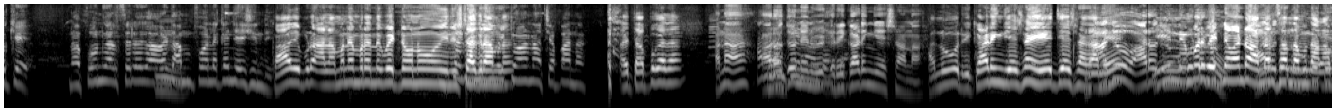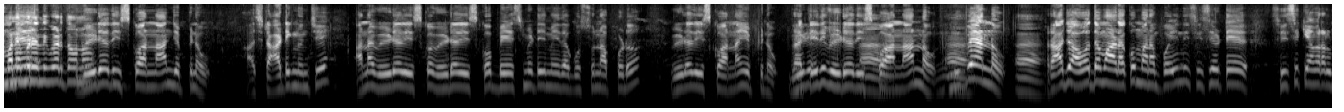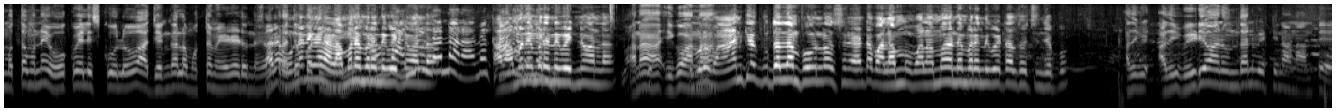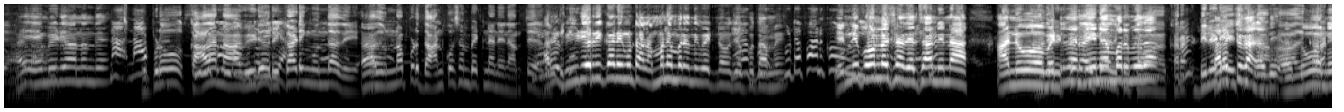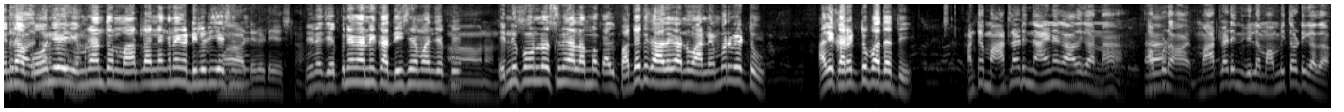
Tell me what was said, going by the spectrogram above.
ఓకే. నా ఫోన్ కలుస్తలేదు కాబట్టి అమ్మ ఫోన్ లెక్క చేసింది. కాదు ఇప్పుడు వాళ్ళ అమ్మ నెంబర్ ఎందుకు పెట్టినావు నువ్వు ఇన్స్టాగ్రామ్లో పెట్టావన్నా చెప్పన్నా? అది తప్పు కదా? అన్న ఆ రోజు నేను రికార్డింగ్ చేసిన అన్న? ఆ నువ్వు రికార్డింగ్ చేసినా ఏది చేసినా కానీ రాజు, ఆ రోజు ఈ నువ్వు నెంబర్ కూడా పెట్టినావంటే అందం ఆ రోజు సందం ఉంది? అమ్మ నెంబర్ ఎందుకు పెడతావు నువ్వు? వీడియో తీసుకో అన్న అని చెప్పినావు. ఆ స్టార్టింగ్ నుంచి అన్న వీడియో తీసుకో వీడియో తీసుకో బేస్మెంట్ మీద కూర్చున్నప్పుడు వీడియో తీసుకో అన్న చెప్పినావు. ప్రతిదీ వీడియో తీసుకో అన్న అన్నావు. నువ్వే అన్నావు. రాజు అబద్ధం ఆడకు మనం పోయింది సీసీటీ సీసీ కెమెరాలు మొత్తం ఉన్నాయి. ఓక్వేలి స్కూల్ ఆ జంగల్లో మొత్తం ఏడేడు ఉన్నాయో. అన్న? ఇగో అన్న. వానికే గుద్దల్దాం ఫోన్లో వస్తున్నాయి అంటే వాళ్ళ అమ్మ వాళ్ళ అమ్మ నెంబర్ ఎందుకు పెట్టాల్సి వచ్చింది చెప్పు. అది అది వీడియో అని ఉందని పెట్టినా అంతే. ఏం వీడియో అని ఉంది? ఇప్పుడు కాదన్న వీడియో రికార్డింగ్ ఉంది అది. అది ఉన్నప్పుడు దానికోసం పెట్టినా నేను అంతే. అరే వీడియో రికార్డింగ్ ఉంటే వాళ్ళ అమ్మ నెంబర్ ఎందుకు పెట్టినావు? చెప్పు తమ్మి. బుడ్డ ఫోన్కు ఎన్ని ఫోన్లు వచ్చినా తెలుసా నిన్న? ఆ నువ్వు పెట్టిన నీ నెంబర్ మీద? కరెక్ట్. చేసిన. నువ్వు నిన్న ఫోన్ చేసి ఇమ్రాన్తో మాట్లాడినాకనే డిలీట్ చేసింది. డిలీట్ చేసిన. నేను చెప్పినా కానీ ఇంకా తీసేయమని చెప్పి. ఎన్ని ఫోన్లు వస్తున్నాయి వాళ్ళ అమ్మకి? అది పద్ధతి కాదుగా నువ్వు ఆ నెంబర్ పెట్టు. అది కరెక్ట్ పద్ధతి. అంటే మాట్లాడింది ఆయన కాదు కన్నా. అప్పుడు ఆ- మాట్లాడింది వీళ్ళ మమ్మీతోటి కదా.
